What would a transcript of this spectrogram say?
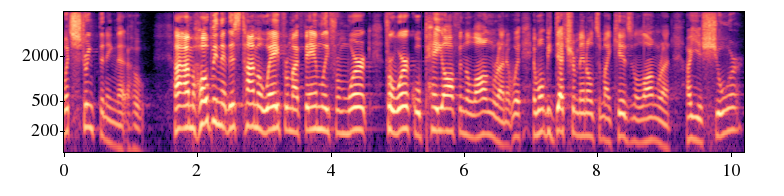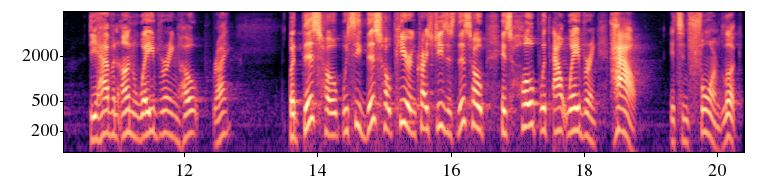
What's strengthening that hope? I'm hoping that this time away from my family from work for work will pay off in the long run. It, w- it won't be detrimental to my kids in the long run. Are you sure? Do you have an unwavering hope, right? But this hope, we see this hope here in Christ Jesus. This hope is hope without wavering. How? It's informed. Look,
